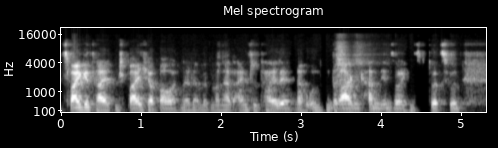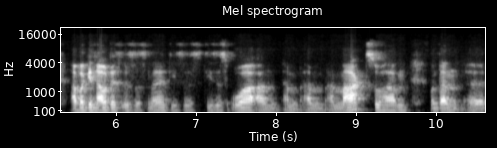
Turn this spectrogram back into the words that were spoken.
zweigeteilten Speicher baut, ne, damit man halt Einzelteile nach unten tragen kann in solchen Situationen. Aber genau das ist es, ne, dieses, dieses Ohr am, am, am, am Markt zu haben und dann äh,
